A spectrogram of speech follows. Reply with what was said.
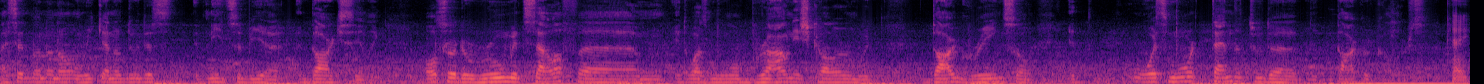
I said, no, no, no, we cannot do this. It needs to be a, a dark ceiling. Also, the room itself, um, it was more brownish color with dark green, so it was more tended to the, the darker colors. Okay.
